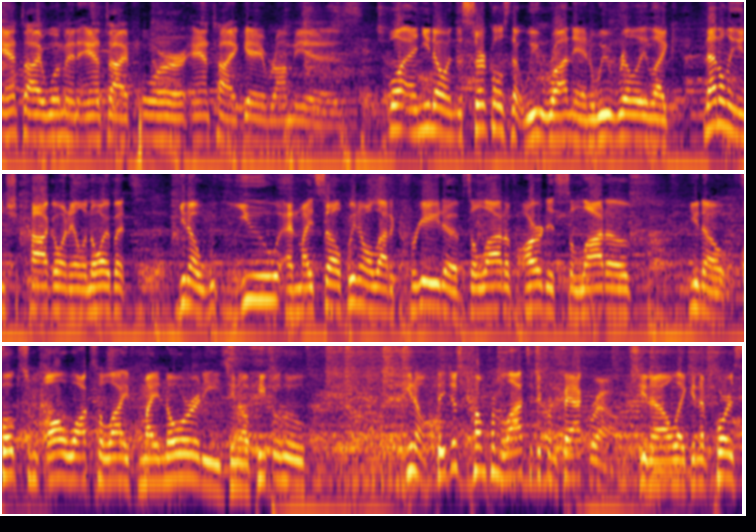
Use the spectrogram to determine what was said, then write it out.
anti woman, anti poor, anti gay Romney is. Well, and you know, in the circles that we run in, we really like not only in Chicago and Illinois, but you know, you and myself, we know a lot of creatives, a lot of artists, a lot of you know, folks from all walks of life, minorities, you know, people who you know, they just come from lots of different backgrounds, you know, like, and of course,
